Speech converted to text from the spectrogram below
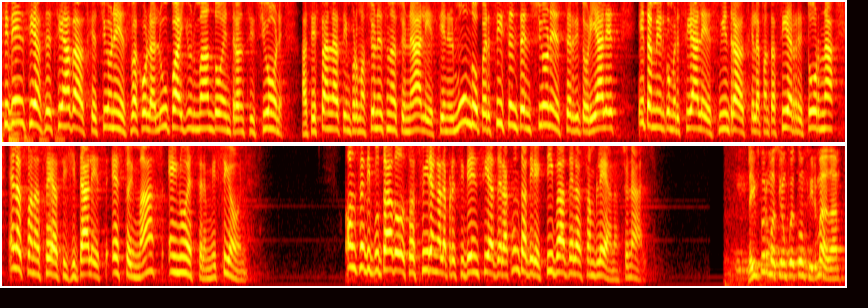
Presidencias deseadas, gestiones bajo la lupa y un mando en transición. Así están las informaciones nacionales y en el mundo persisten tensiones territoriales y también comerciales, mientras que la fantasía retorna en las panaceas digitales. Esto y más en nuestra emisión. 11 diputados aspiran a la presidencia de la Junta Directiva de la Asamblea Nacional. La información fue confirmada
